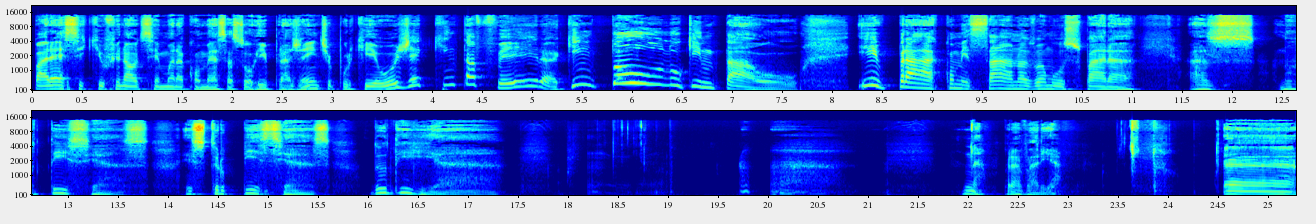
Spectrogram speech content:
Parece que o final de semana começa a sorrir pra gente, porque hoje é quinta-feira, quintou no quintal. E para começar, nós vamos para as notícias estrupícias do dia. Não, para variar. É...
